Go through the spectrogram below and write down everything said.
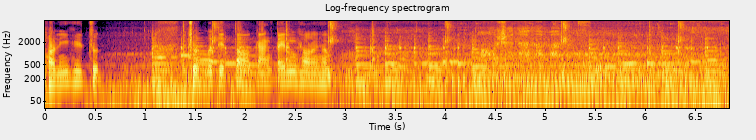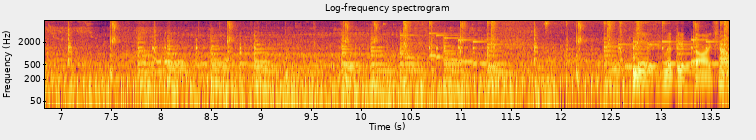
ตอนนี้คือจุดจุดมาติดต่อกลางเต็นท์เขานะครับนี่มาติดต่อเช่า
